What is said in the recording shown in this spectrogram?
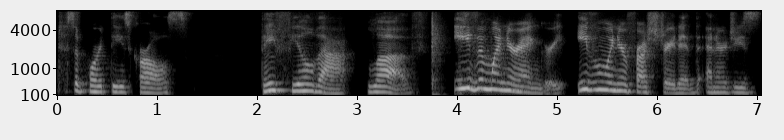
to support these girls. They feel that love, even when you're angry, even when you're frustrated, the energy's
